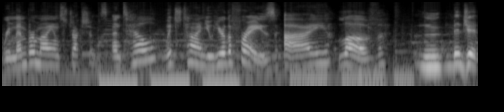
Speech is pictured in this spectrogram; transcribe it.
Remember my instructions tell which time you hear the phrase, I love. Midget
